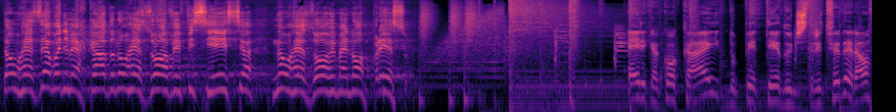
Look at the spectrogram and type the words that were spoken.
Então, reserva de mercado não resolve eficiência, não resolve menor preço. Érica Cocai, do PT do Distrito Federal,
